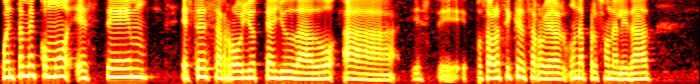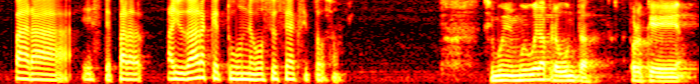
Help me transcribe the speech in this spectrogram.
Cuéntame cómo este, este desarrollo te ha ayudado a, este, pues ahora sí que desarrollar una personalidad para, este, para ayudar a que tu negocio sea exitoso. Sí, muy, muy buena pregunta, porque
